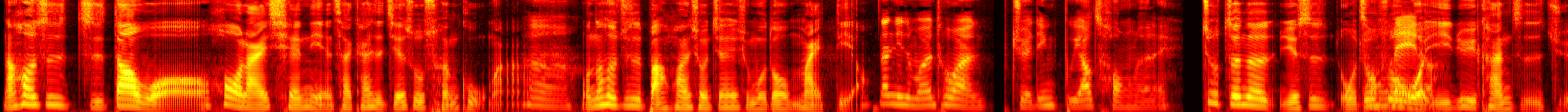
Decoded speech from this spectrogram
然后是直到我后来前年才开始接触存股嘛，嗯，我那时候就是把环球基金全部都卖掉。那你怎么会突然决定不要冲了嘞？就真的也是，我就说我一律看直觉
